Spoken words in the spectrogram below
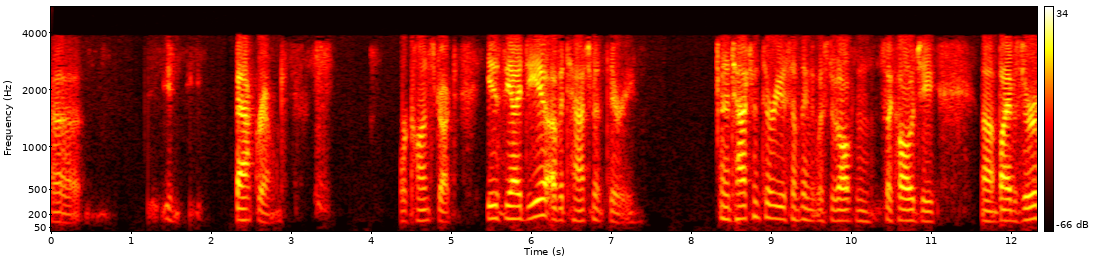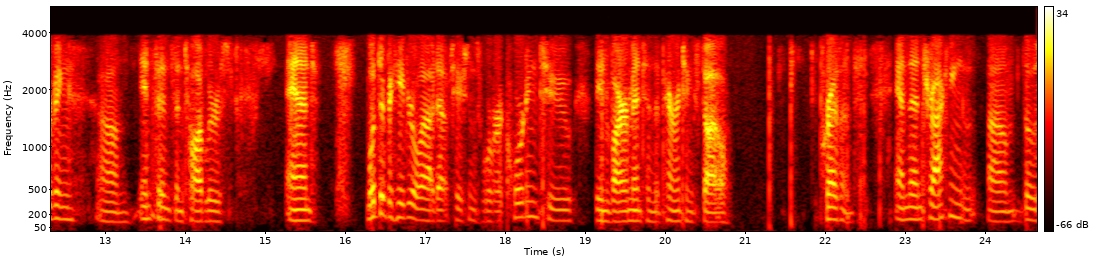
uh, background or construct is the idea of attachment theory. And attachment theory is something that was developed in psychology uh, by observing um, infants and toddlers and what their behavioral adaptations were according to the environment and the parenting style present, and then tracking um, those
